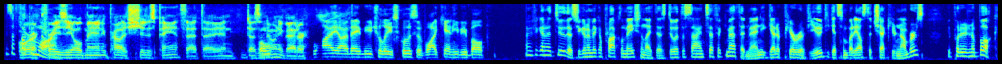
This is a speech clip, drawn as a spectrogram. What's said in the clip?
He's a fucking Or a moron. crazy old man who probably shit his pants that day and doesn't Oh. know any better. Why are they mutually exclusive? Why can't he be both? If you're gonna do this, you're gonna make a proclamation like this. Do it the scientific method, man. You get it peer reviewed. You get somebody else to check your numbers. You put it in a book.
